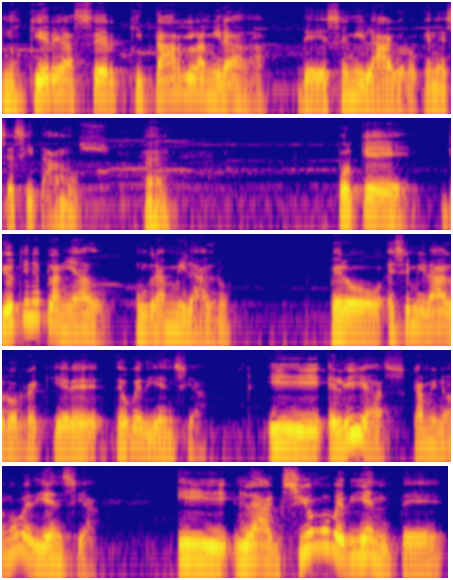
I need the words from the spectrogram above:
nos quiere hacer quitar la mirada de ese milagro que necesitamos. Porque Dios tiene planeado un gran milagro, pero ese milagro requiere de obediencia. Y Elías caminó en obediencia. Y la acción obediente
